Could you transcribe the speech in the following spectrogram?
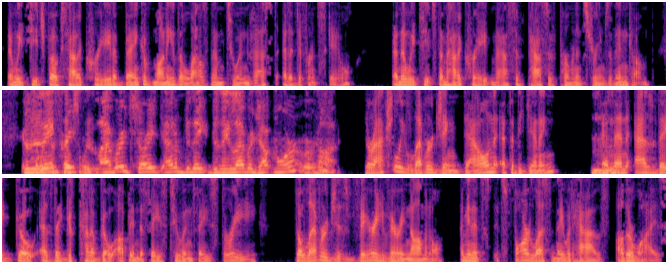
And we teach folks how to create a bank of money that allows them to invest at a different scale. And then we teach them how to create massive passive permanent streams of income. Do So they increase their leverage? Sorry, Adam. Do they do they leverage up more or not? They're actually leveraging down at the beginning. Mhm. And then as they go, as they go, kind of go up into phase two and phase three, the leverage is very, very nominal. I mean, it's it's far less than they would have otherwise.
